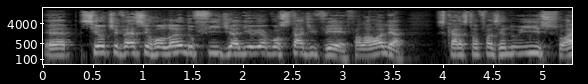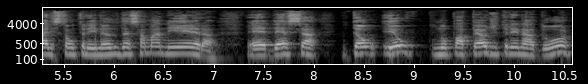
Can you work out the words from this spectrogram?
é, se eu tivesse rolando o feed ali eu ia gostar de ver. Falar, olha, os caras estão fazendo isso, ah, eles estão treinando dessa maneira, é dessa. Então, eu, no papel de treinador,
